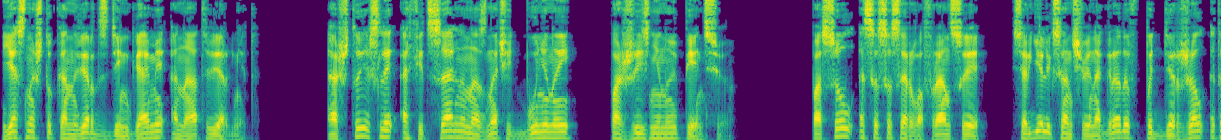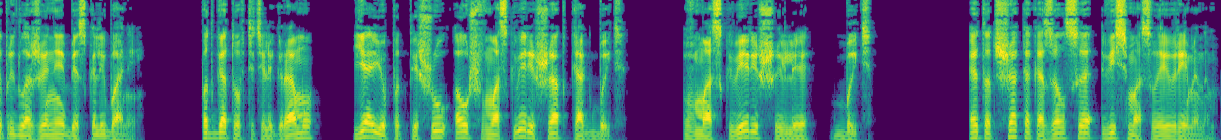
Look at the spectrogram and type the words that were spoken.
Ясно, что конверт с деньгами она отвергнет. А что, если официально назначить Буниной пожизненную пенсию? Посол СССР во Франции Сергей Александрович Виноградов поддержал это предложение без колебаний. Подготовьте телеграмму, я ее подпишу, а уж в Москве решат, как быть. В Москве решили быть. Этот шаг оказался весьма своевременным.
